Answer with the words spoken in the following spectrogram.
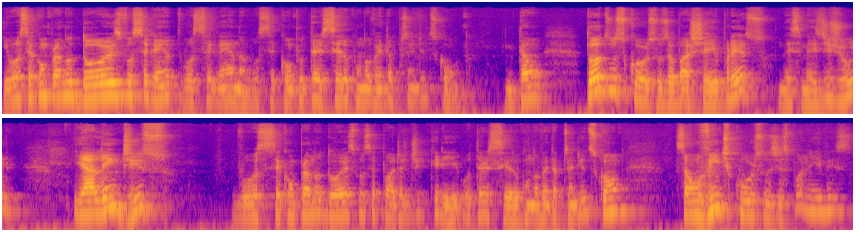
E você comprando dois, você ganha, você ganha não, você compra o terceiro com 90% de desconto. Então, todos os cursos eu baixei o preço nesse mês de julho. E além disso, você comprando dois, você pode adquirir o terceiro com 90% de desconto. São 20 cursos disponíveis.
